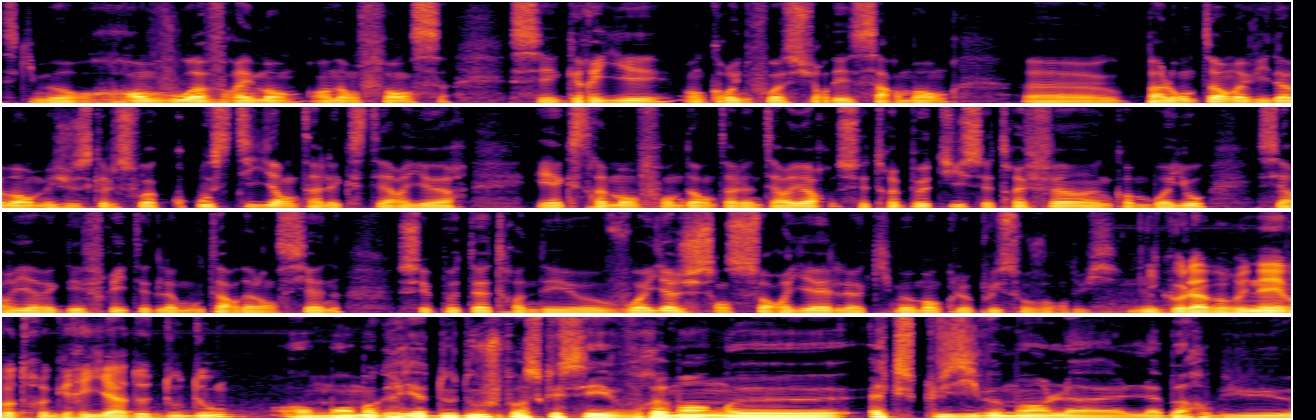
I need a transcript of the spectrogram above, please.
ce qui me renvoie vraiment en enfance, c'est griller, encore une fois, sur des sarments euh, pas longtemps évidemment, mais juste qu'elle soit croustillante à l'extérieur et extrêmement fondante à l'intérieur. C'est très petit, c'est très fin hein, comme boyau, servi avec des frites et de la moutarde à l'ancienne. C'est peut-être un des euh, voyages sensoriels qui me manque le plus aujourd'hui. Nicolas Brunet, votre grillade doudou? Oh, Ma grillade doudou, je pense que c'est vraiment euh, exclusivement la, la barbue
